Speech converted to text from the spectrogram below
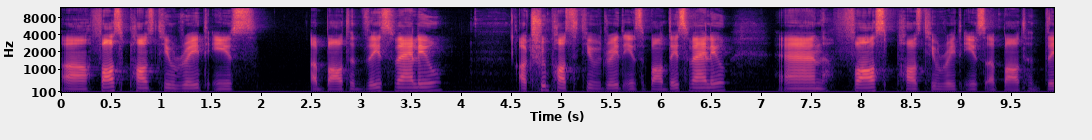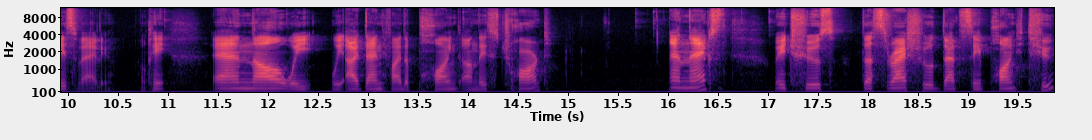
uh, false positive rate is about this value or true positive rate is about this value and false positive rate is about this value okay? And now we we identify the point on this chart. And next we choose the threshold that say 0.2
